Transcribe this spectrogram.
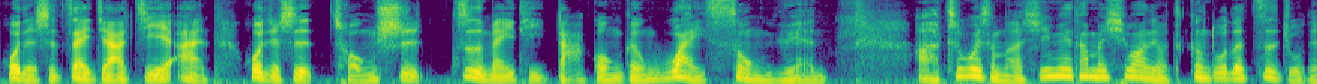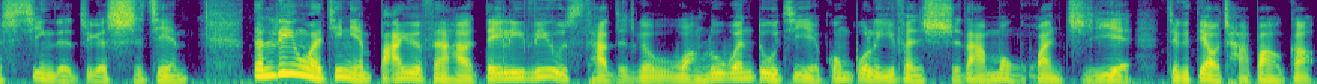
或者是在家接案，或者是从事自媒体打工跟外送员。啊，这为什么？是因为他们希望有更多的自主的性的这个时间。那另外，今年八月份哈 Daily Views 它的这个网络温度计也公布了一份十大梦幻职业这个调查报告，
